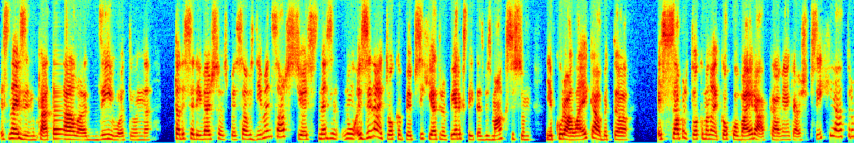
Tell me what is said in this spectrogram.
es nezinu, kā tālāk dzīvot. Un, uh, Tad es arī vērsos pie savas ģimenes ārsta, jo es, nezinu, nu, es zināju to, ka pie psihiatra pierakstīties bez maksas un jebkurā laikā, bet uh, es sapratu, to, ka man vajag kaut ko vairāk kā vienkārši psihiatru.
